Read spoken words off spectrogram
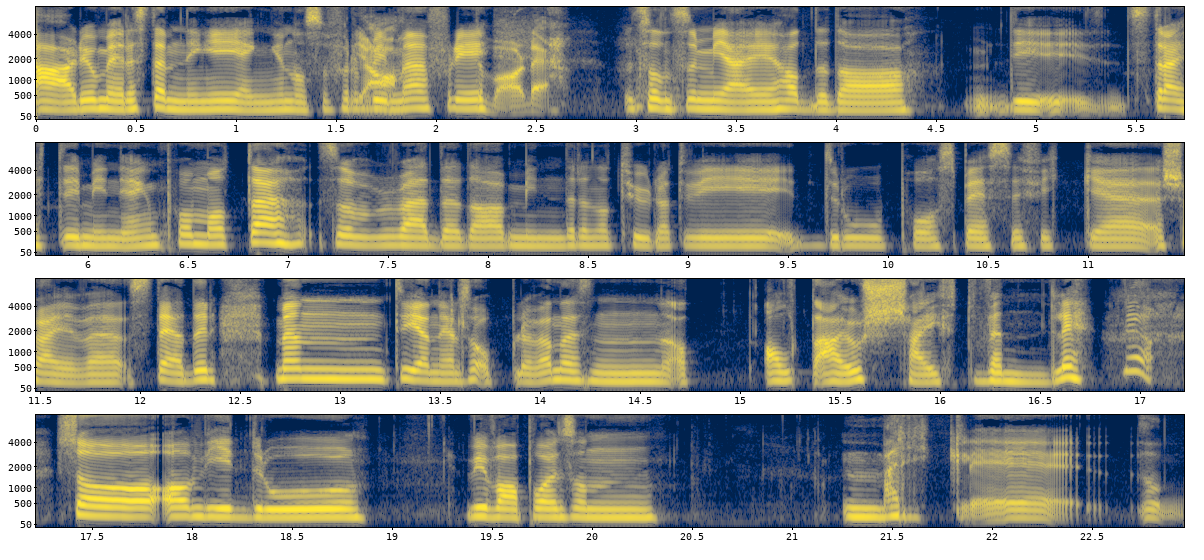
er det jo mer stemning i gjengen også for å Ja, bli med. Fordi det var det. Sånn som jeg hadde da de streite i min gjeng, på en måte, så ble det da mindre naturlig at vi dro på spesifikke skeive steder. Men til gjengjeld så opplever jeg nesten at alt er jo skeivt vennlig. Ja. Så om vi dro Vi var på en sånn merkelig sånn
